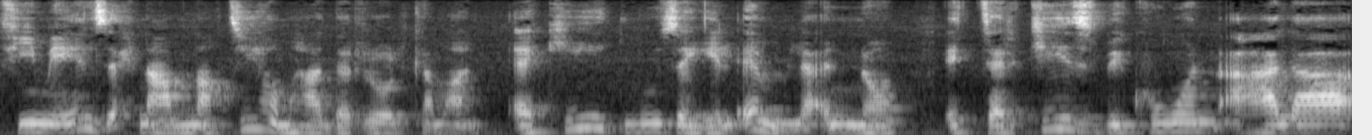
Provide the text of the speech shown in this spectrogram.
females إحنا عم نعطيهم هذا ال role كمان. أكيد مو زي الأم لأنه التركيز بيكون على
